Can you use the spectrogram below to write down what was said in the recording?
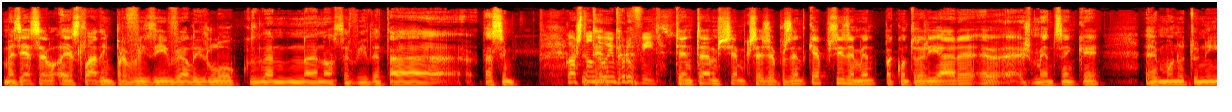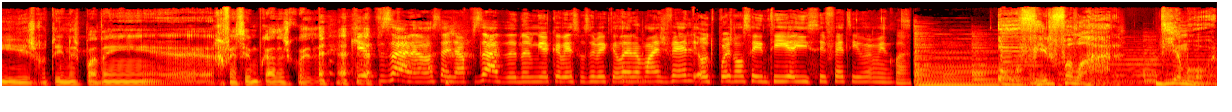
mas essa, esse lado imprevisível e louco na, na nossa vida está está sempre. Gostam do improviso. Tentamos sempre que esteja presente, que é precisamente para contrariar eh, os momentos em que a monotonia e as rotinas podem eh, arrefecer um bocado as coisas. Que apesar, ou seja, apesar de na minha cabeça eu saber que ele era mais velho, eu depois não sentia isso efetivamente. Claro. Ouvir falar de amor.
